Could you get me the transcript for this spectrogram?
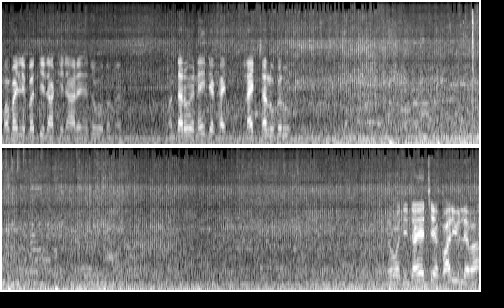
મોબાઈલની બત્તી રાખીને હારે છે, જુઓ તમે. અંધારું એ નહીં દેખાય. લાઈટ ચાલુ કરું. જોવાથી જાય છે ભાર્યું લેવા.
